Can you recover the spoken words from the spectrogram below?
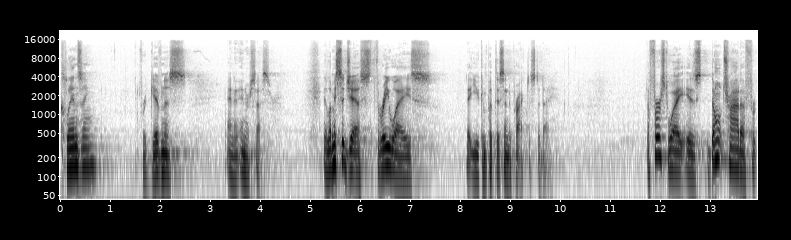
Cleansing, forgiveness, and an intercessor. Now, let me suggest three ways that you can put this into practice today. The first way is don't try to for-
